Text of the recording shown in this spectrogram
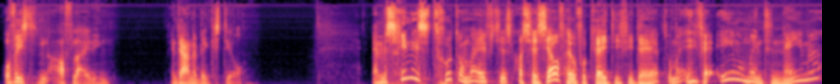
of is dit een afleiding? En daarna ben ik stil. En misschien is het goed om eventjes, als je zelf heel veel creatieve ideeën hebt, om even één moment te nemen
